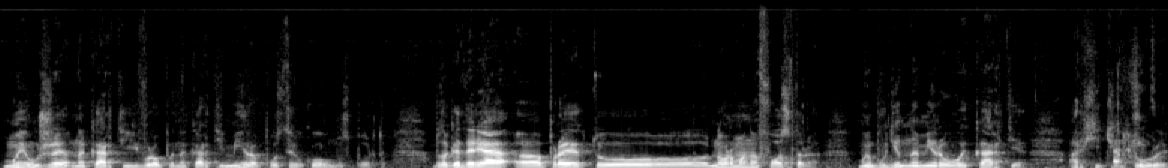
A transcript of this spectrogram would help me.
мы уже на карте Европы, на карте мира по стрелковому спорту. Благодаря э, проекту Нормана Фостера мы будем на мировой карте архитектуры.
